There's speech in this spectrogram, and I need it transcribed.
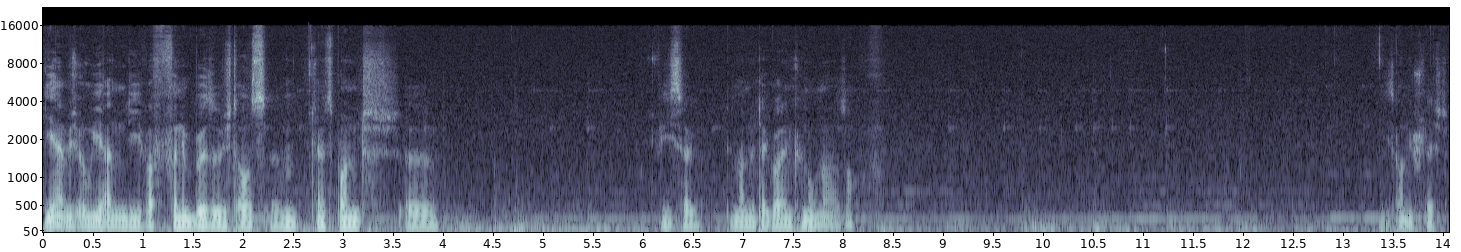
Die erinnert mich irgendwie an die Waffe von dem Bösewicht aus ähm, James Bond, äh, wie hieß er? Der Mann mit der goldenen Kanone oder so? Die ist auch nicht schlecht.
